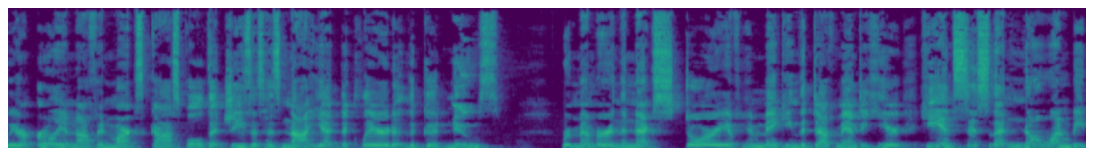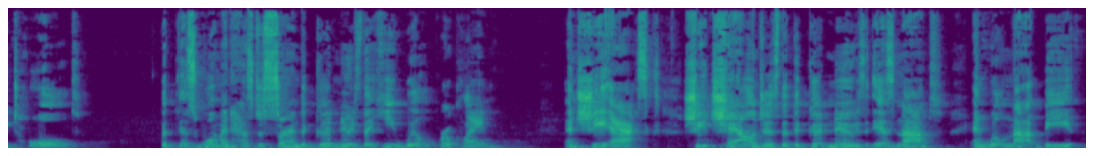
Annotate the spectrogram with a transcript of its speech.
We are early enough in Mark's gospel that Jesus has not yet declared the good news Remember in the next story of him making the deaf man to hear, he insists that no one be told. But this woman has discerned the good news that he will proclaim. And she asks, she challenges that the good news is not and will not be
